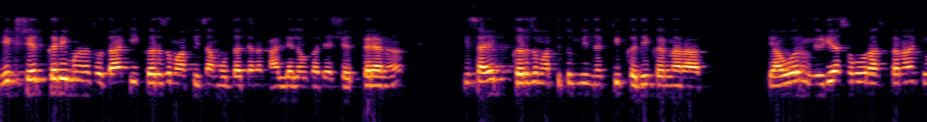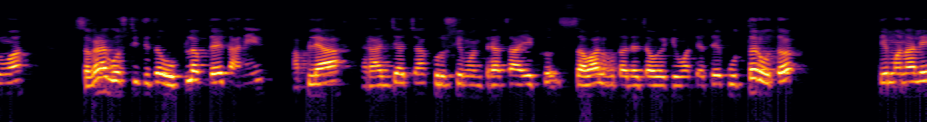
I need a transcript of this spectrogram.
एक शेतकरी म्हणत होता की कर्जमाफीचा मुद्दा त्यानं काढलेला होता त्या शेतकऱ्यानं. की साहेब कर्जमाफी तुम्ही नक्की कधी करणार आहात? त्यावर मीडिया समोर असताना किंवा सगळ्या गोष्टी तिथं उपलब्ध आहेत आणि आपल्या राज्याच्या कृषी मंत्र्याचा एक सवाल होता त्याच्यावर किंवा त्याचं एक उत्तर होतं. ते म्हणाले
